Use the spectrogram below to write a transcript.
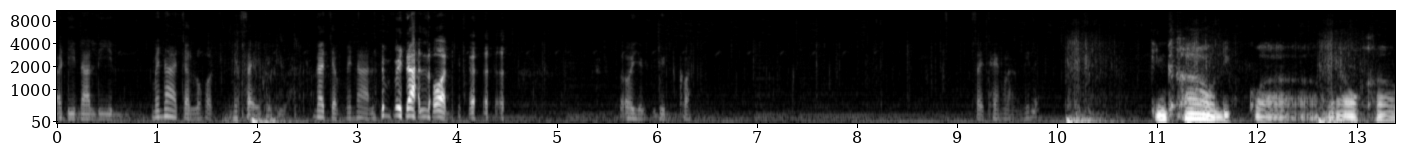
อะดรีนาลีนไม่น่าจะรอดไม่ใส่ไปดีกว่าน่าจะไม่น่าไม่น่ารอดเอาอย่างอื่นก่อน ใส่แทงหลังนี่แหละกินข้าวดีกว่าไม่เอาข้าว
